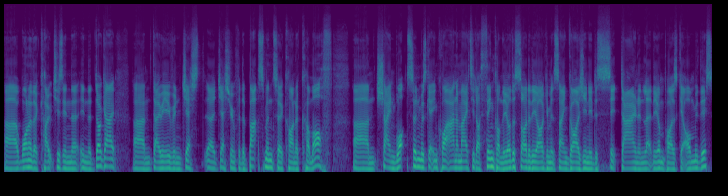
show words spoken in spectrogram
uh, one of the coaches in the in the dugout. Um, they were even gest, uh, gesturing for the batsman to kind of come off. Um, Shane Watson was getting quite animated, I think, on the other side of the argument, saying, "Guys, you need to sit down and let the umpires get on with this."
